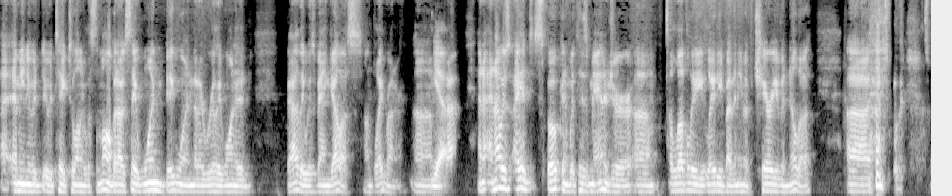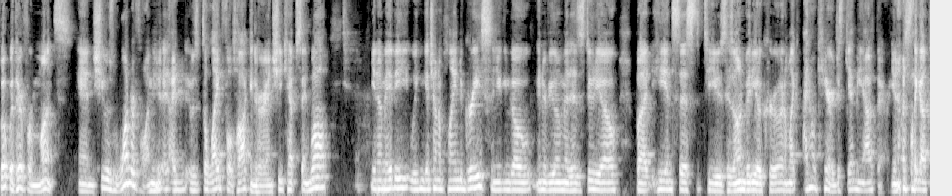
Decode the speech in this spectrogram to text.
I, I mean it would it would take too long to list them all but i would say one big one that i really wanted badly was Vangelis on Blade Runner. Um, yeah. And, and I was I had spoken with his manager, um, a lovely lady by the name of Cherry Vanilla. Uh, spoke, spoke, with her for months, and she was wonderful. I mean, I, it was delightful talking to her, and she kept saying, "Well, you know, maybe we can get you on a plane to Greece, and you can go interview him at his studio." But he insists to use his own video crew, and I'm like, "I don't care, just get me out there." You know, it's like, a,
